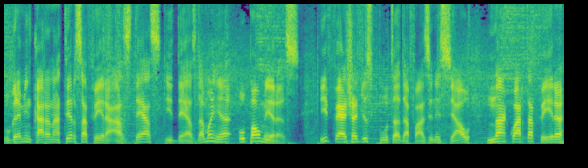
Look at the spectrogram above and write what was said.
o Grêmio encara na terça-feira, às 10 e 10 da manhã, o Palmeiras. E fecha a disputa da fase inicial na quarta-feira,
